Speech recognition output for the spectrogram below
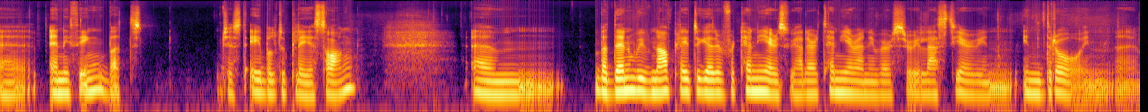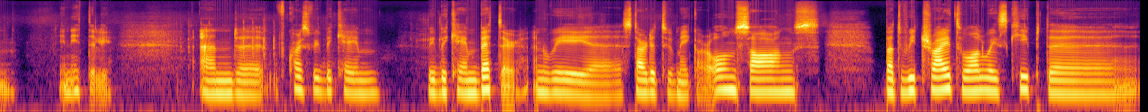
uh, anything, but just able to play a song. Um, but then we've now played together for 10 years. We had our 10 year anniversary last year in, in Dro in, um, in Italy. And uh, of course, we became, we became better and we uh, started to make our own songs. But we try to always keep the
